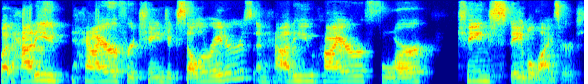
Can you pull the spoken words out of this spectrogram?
but how do you hire for change accelerators and how do you hire for change stabilizers?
